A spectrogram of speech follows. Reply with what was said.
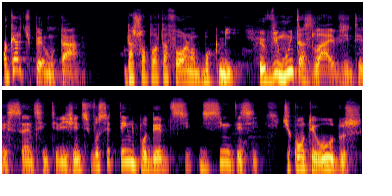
Eu quero te perguntar da sua plataforma BookMe. Eu vi muitas lives interessantes, inteligentes. Você tem um poder de, de síntese de conteúdos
